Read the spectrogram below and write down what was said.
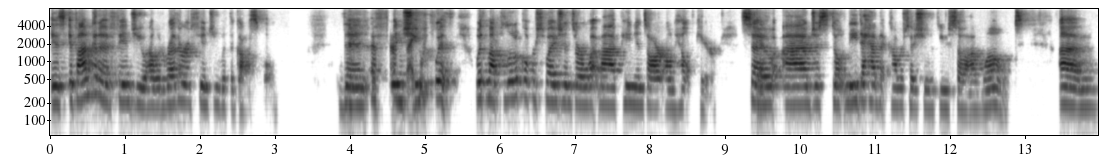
is if i'm going to offend you i would rather offend you with the gospel than offend you with with my political persuasions or what my opinions are on healthcare. So i just don't need to have that conversation with you so i won't. Um,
